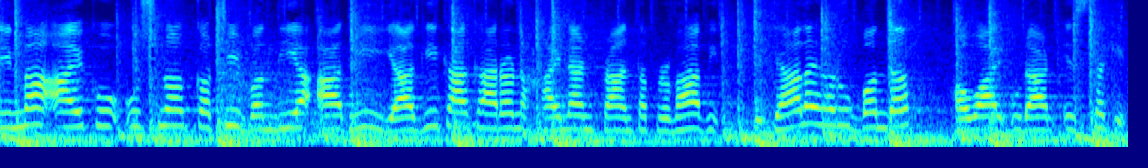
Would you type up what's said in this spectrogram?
चीनमा आएको उष्ण कटिबन्धीय आधी यागीका कारण हाइनान प्रान्त प्रभावित विद्यालयहरू बन्द हवाई उडान स्थगित।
